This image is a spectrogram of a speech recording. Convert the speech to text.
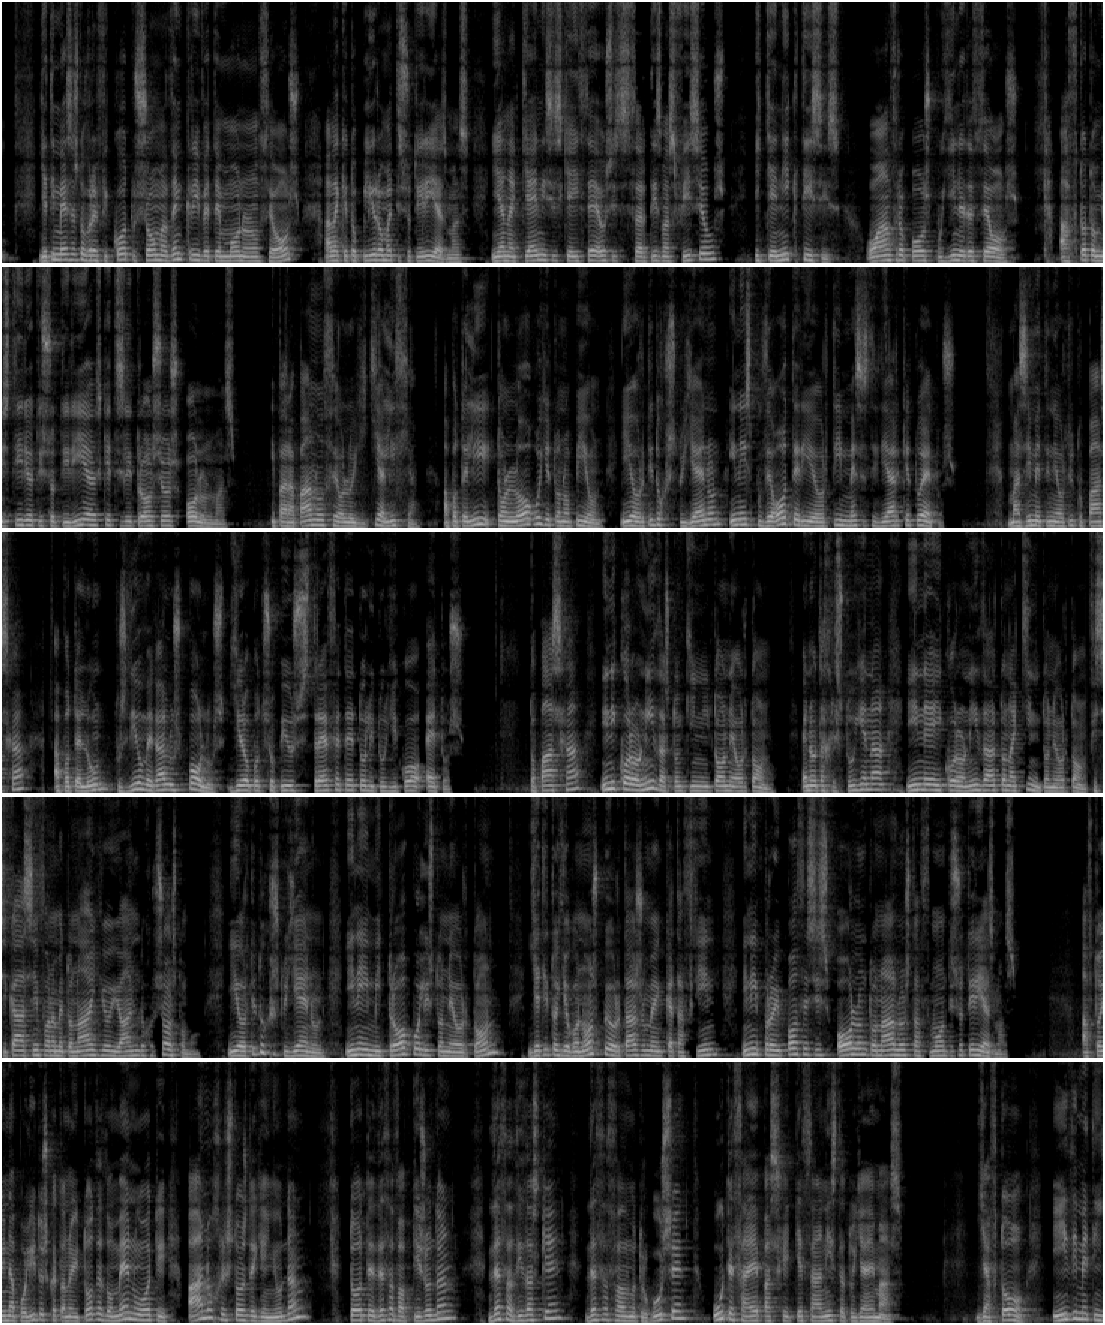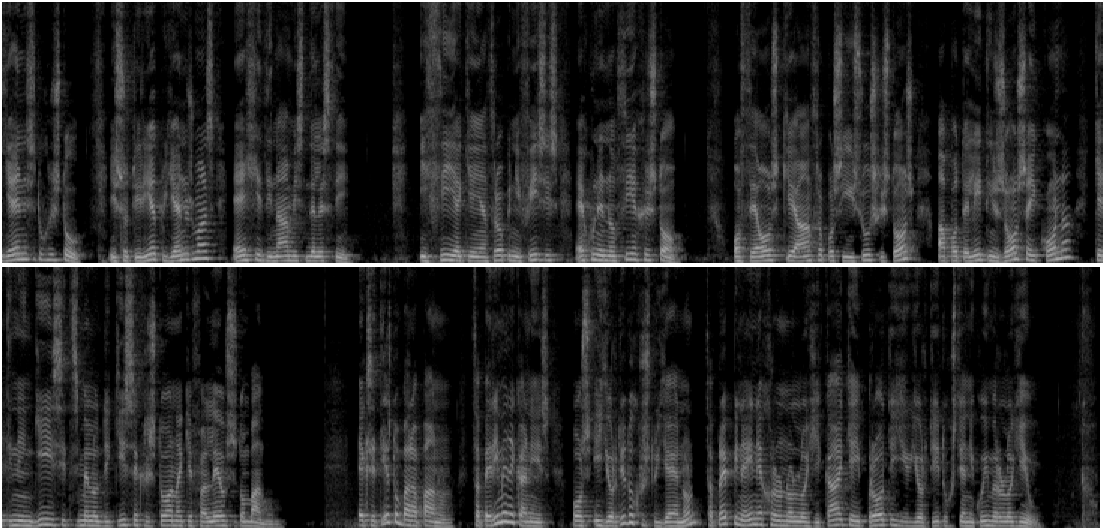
γιατί μέσα στο βρεφικό του σώμα δεν κρύβεται μόνο ο Θεός, αλλά και το πλήρωμα της σωτηρίας μας, η ανακαίνιση και η θέωση της φθαρτής μας φύσεως, η καινή κτήσης, ο άνθρωπος που γίνεται Θεός. Αυτό το μυστήριο της σωτηρίας και της λυτρώσεως όλων μας. Η παραπάνω θεολογική αλήθεια αποτελεί τον λόγο για τον οποίο η εορτή των Χριστουγέννων είναι η σπουδαιότερη εορτή μέσα στη διάρκεια του έτους. Μαζί με την εορτή του Πάσχα αποτελούν τους δύο μεγάλους πόλους γύρω από τους οποίους στρέφεται το λειτουργικό έτος. Το Πάσχα είναι η κορονίδα των κινητών εορτών ενώ τα Χριστούγεννα είναι η κορονίδα των ακίνητων εορτών. Φυσικά, σύμφωνα με τον Άγιο Ιωάννη τον Χρυσόστομο, η εορτή των Χριστουγέννων είναι η Μητρόπολη των εορτών, γιατί το γεγονός που εορτάζουμε κατά αυτήν είναι η προϋπόθεση όλων των άλλων σταθμών της σωτηρίας μας. Αυτό είναι απολύτως κατανοητό δεδομένου ότι αν ο Χριστός δεν γεννιούνταν, τότε δεν θα βαπτίζονταν, δεν θα δίδασκε, δεν θα θαυματουργούσε, ούτε θα έπασχε και θα ανίστατο για εμάς. Γι' αυτό ήδη με την γέννηση του Χριστού η σωτηρία του γένους μας έχει δυνάμει συντελεστεί. Η Θεία και η ανθρώπινη φύση έχουν ενωθεί εν Χριστώ. Ο Θεός και ο άνθρωπος Ιησούς Χριστός αποτελεί την ζώσα εικόνα και την εγγύηση της μελλοντικής σε Χριστό ανακεφαλαίωσης των πάντων. Εξαιτίας των παραπάνων, θα περίμενε κανείς πως η γιορτή των Χριστουγέννων θα πρέπει να είναι χρονολογικά και η πρώτη γιορτή του χριστιανικού ημερολογίου.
